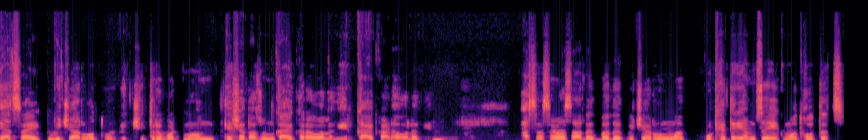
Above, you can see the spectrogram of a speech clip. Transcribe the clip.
त्याचा एक विचार होतो. एक चित्रपट म्हणून त्याच्यात अजून काय करावं लागेल काय काढावं लागेल? असा सगळा साधक बाधक विचारून मग कुठेतरी आमचं एकमत होतच.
